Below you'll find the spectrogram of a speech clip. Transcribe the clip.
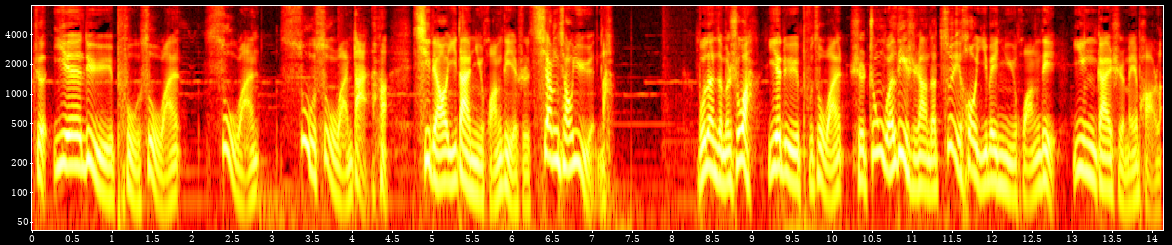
这耶律朴素完、素完、速速完蛋哈！西辽一代女皇帝也是香消玉殒呐。不论怎么说啊，耶律朴素完是中国历史上的最后一位女皇帝，应该是没跑了。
